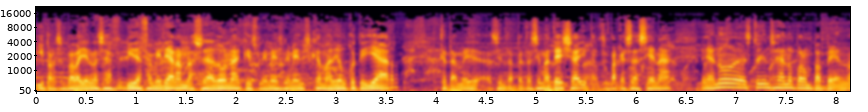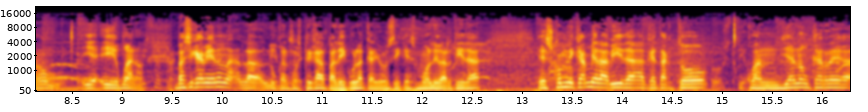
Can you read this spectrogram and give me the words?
i, per exemple, veient la seva vida familiar amb la seva dona, que és ni més ni menys que Marion Cotillard, que també s'interpreta a si mateixa, i, per exemple, aquesta escena, ella, no, estoy ensayando per un paper, no? I, i bueno, bàsicament, la, la, el que ens explica la pel·lícula, que jo us dic, és molt divertida, és com li canvia la vida a aquest actor quan ja no encarrega,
